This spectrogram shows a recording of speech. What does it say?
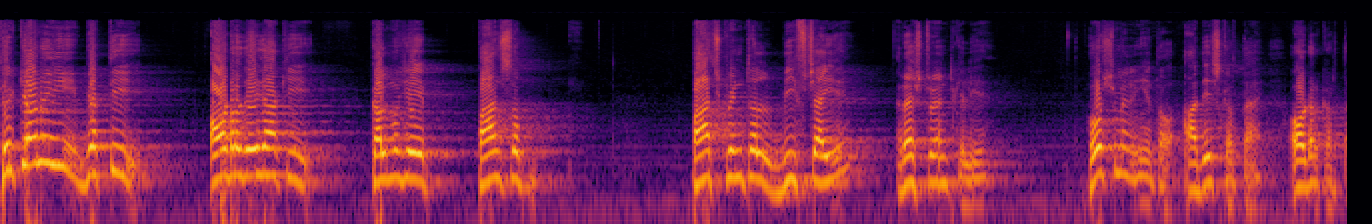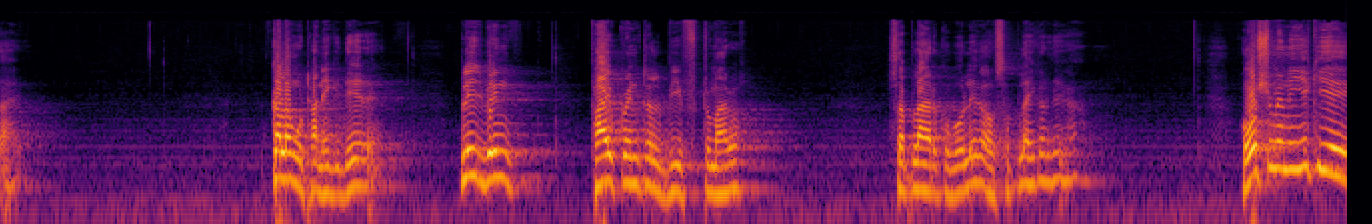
फिर क्यों नहीं व्यक्ति ऑर्डर देगा कि कल मुझे 500 पाँच क्विंटल बीफ चाहिए रेस्टोरेंट के लिए? होश में नहीं है तो आदेश करता है, ऑर्डर करता है। कलम उठाने की देर है। Please bring five quintal beef tomorrow supplier को बोलेगा, वो सप्लाई कर देगा। होश में नहीं है कि ये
